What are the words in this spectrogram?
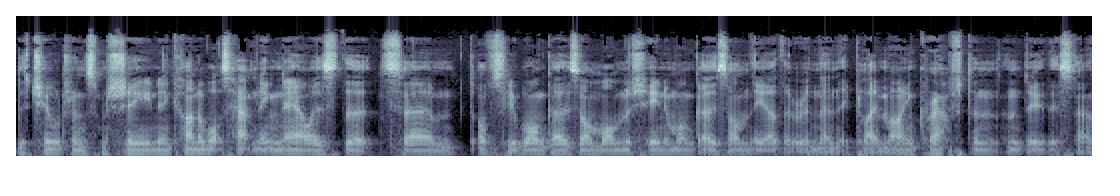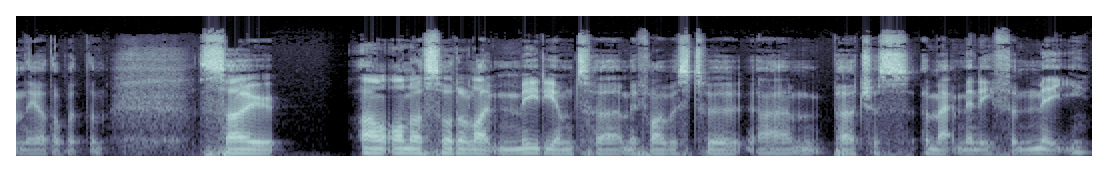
the children's machine. And kind of what's happening now is that um, obviously one goes on one machine and one goes on the other, and then they play Minecraft and, and do this, that, and the other with them. So on a sort of like medium term, if I was to um, purchase a Mac Mini for me,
